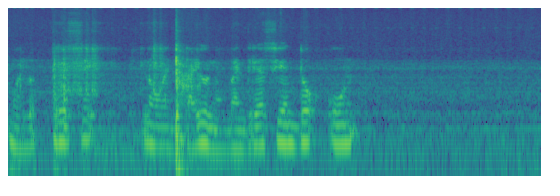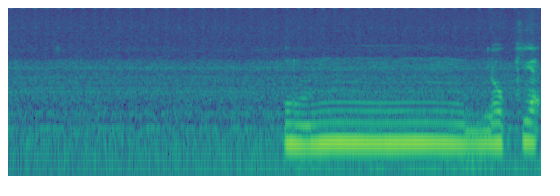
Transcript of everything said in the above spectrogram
modelo 1391 vendría siendo un un Nokia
